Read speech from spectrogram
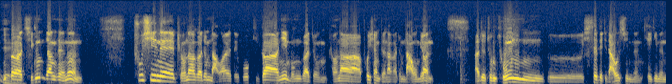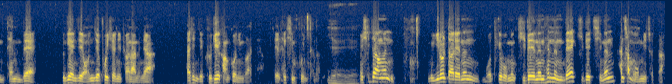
예. 그러니까 지금 장세는 투신의 변화가 좀 나와야 되고 기간이 뭔가 좀 변화 포지션 변화가 좀 나오면 아주 좀 좋은 그 시세들이 나올 수 있는 계기는 되는데 그게 이제 언제 포지션이 변하느냐 사실 이제 그게 관건인 것 같아요. 제일 핵심 포인트는 예, 예. 시장은 뭐 1월 달에는 뭐 어떻게 보면 기대는 했는데 기대치는 한참 못 미쳤다.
